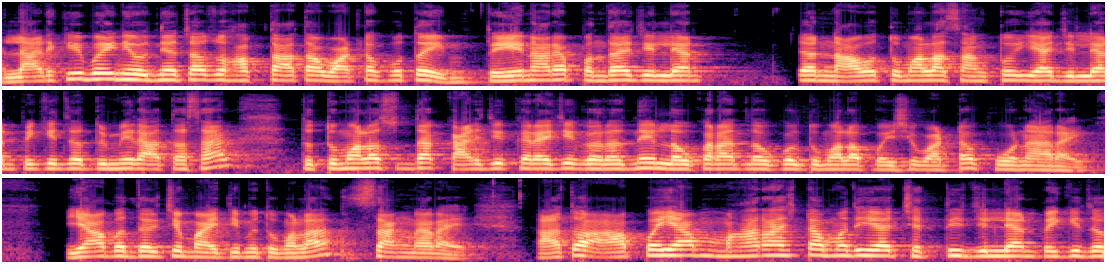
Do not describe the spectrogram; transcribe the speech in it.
लाडकी बहीण योजनेचा जो हप्ता आता वाटप होतोय तो येणाऱ्या पंधरा जिल्ह्यात नावं तुम्हाला सांगतो. या जिल्ह्यांपैकी जर तुम्ही राहत असाल तर तुम्हाला सुद्धा काळजी करायची गरज नाही. लवकरात लवकर तुम्हाला पैसे वाटप होणार आहे. याबद्दलची माहिती मी तुम्हाला सांगणार आहे. आता आप या महाराष्ट्रामध्ये या छत्तीस जिल्ह्यांपैकी जर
